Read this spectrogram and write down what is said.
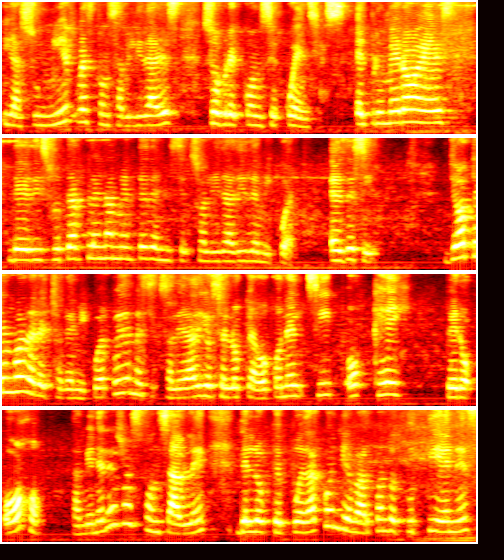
y asumir responsabilidades sobre consecuencias. El primero es de disfrutar plenamente de mi sexualidad y de mi cuerpo. Es decir, yo tengo derecho de mi cuerpo y de mi sexualidad yo sé lo que hago con él. Sí, ok, pero ojo, también eres responsable de lo que pueda conllevar cuando tú tienes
